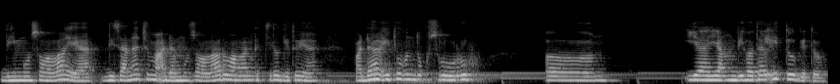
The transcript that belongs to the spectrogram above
di musola ya. Di sana cuma ada musola, ruangan kecil gitu ya. Padahal itu untuk seluruh uh, ya yang di hotel itu gitu.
